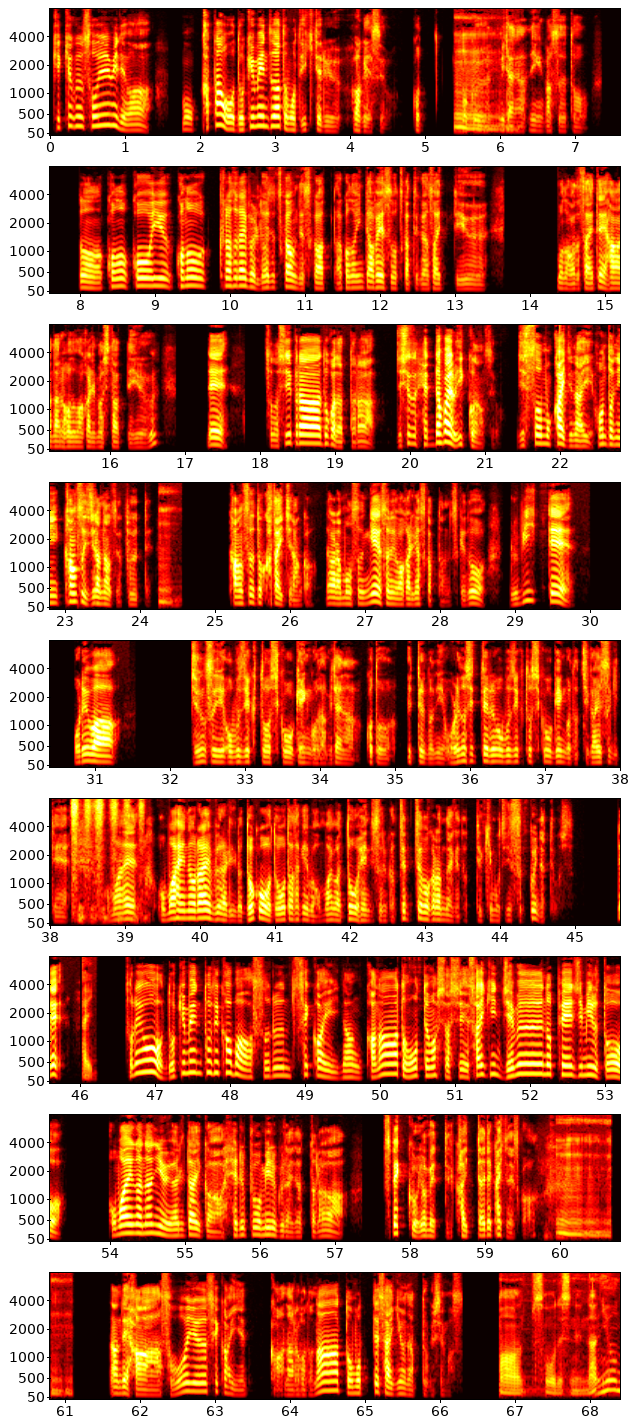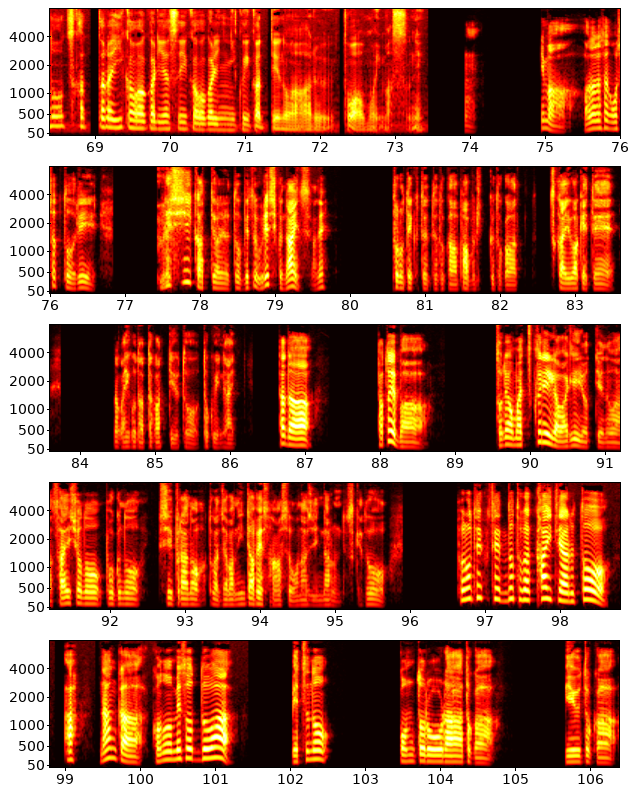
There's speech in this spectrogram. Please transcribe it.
結局そういう意味では、もう型をドキュメントだと思って生きてるわけですよ。こ僕うんみたいな人間からすると。そのこのこういう、このクラスライブラリどうやって使うんですか？あこのインターフェースを使ってくださいっていうものが出されて、はあ、なるほど、わかりましたっていう。で、その C プラとかだったら、実質ヘッダーファイル1個なんですよ。実装も書いてない、本当に関数一覧なんですよ、プーって。うん関数と型一覧か。だからもうすんげえそれ分かりやすかったんですけど、Ruby って、俺は純粋オブジェクト指向言語だみたいなことを言ってるのに、俺の知ってるオブジェクト指向言語と違いすぎて、お前、お前のライブラリのどこをどう叩けばお前はどう返事するか全然分からんないけどっていう気持ちにすっごいなってました。で、はい。それをドキュメントでカバーする世界なんかなと思ってましたし、最近 gem のページ見ると、お前が何をやりたいかヘルプを見るぐらいだったら、スペックを読めって書い大体書いてないですか？うんなんで、はあ、そういう世界か、なるほどなと思って最近は納得してます。まあそうですね何をどう使ったらいいか分かりやすいか分かりにくいかっていうのはあるとは思いますね。今、渡辺さんがおっしゃった通り、嬉しいかって言われると別に嬉しくないんですよね。プロテクテッドとかパブリックとか使い分けて、なんかいいことあったかっていうと特にない。ただ、例えば、それはお前作りが悪いよっていうのは最初の僕の C プラのとか Java のインターフェースの話と同じになるんですけど、プロテクテッドとか書いてあると、あ、なんかこのメソッドは別のコントローラーとかビューとか、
